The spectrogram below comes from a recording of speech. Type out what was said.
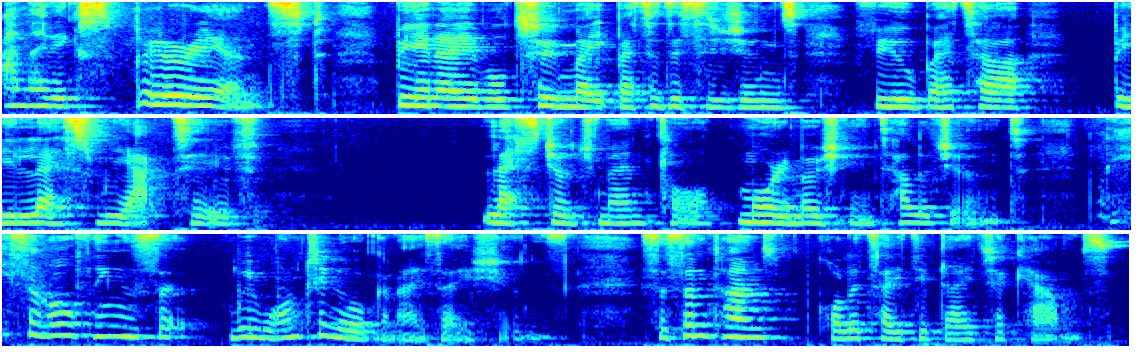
and they've experienced being able to make better decisions, feel better, be less reactive, less judgmental, more emotionally intelligent. These are all things that we want in organisations. So sometimes qualitative data counts.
